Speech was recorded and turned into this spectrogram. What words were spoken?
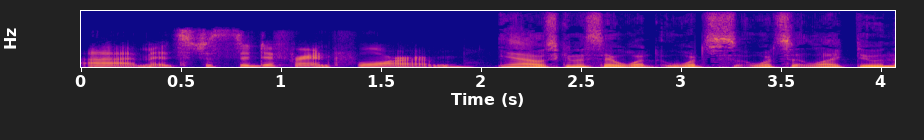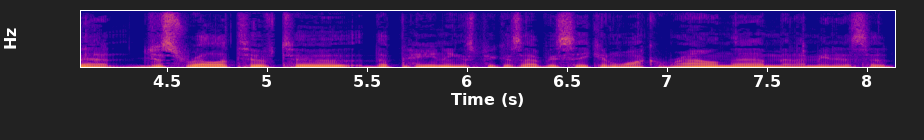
Um, it's just a different form. Yeah, I was gonna say what what's what's it like doing that just relative to the paintings because obviously you can walk around them and I mean is it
